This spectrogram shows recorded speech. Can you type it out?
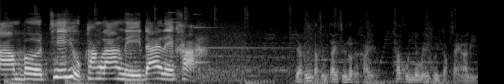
ตามเบอร์ที่อยู่ข้างล่างนี้ได้เลยค่ะ อย่าเพิ่งตัดสินใจซื้อรถกับใคร ถ้าคุณยังไม่ได้คุยกับแสงอารี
